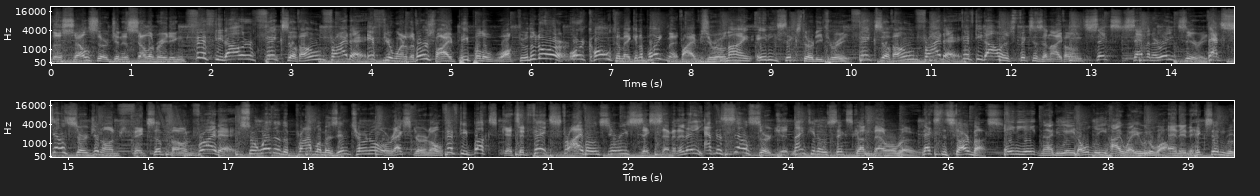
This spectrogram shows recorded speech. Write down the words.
The Cell Surgeon is celebrating $50 Fix a Phone Friday. If you're one of the first five people to walk through the door or call to make an appointment, 509 8633. Fix a Phone Friday. $50 fixes an iPhone 6, 7, or 8 series. That's Cell Surgeon on Fix a Phone Friday. So whether the problem is internal or external, 50 bucks gets it fixed for iPhone Series 6, 7, and 8 at the Cell Surgeon, 1906 Gun Barrel Road, next to Starbucks, 8898 Old Lee Highway, Ooltewah, and in Hixson, Route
